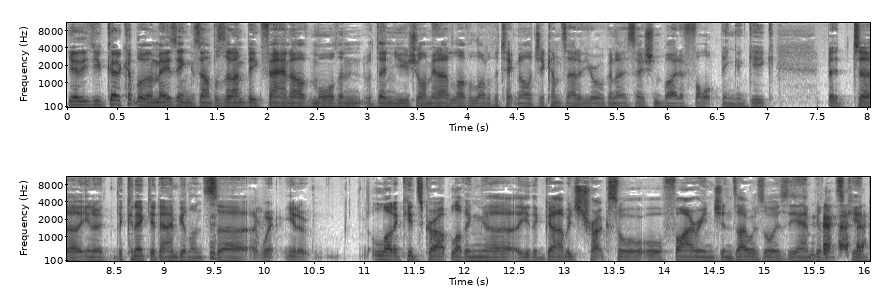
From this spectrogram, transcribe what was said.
Yeah, you've got a couple of amazing examples that I'm a big fan of more than than usual. I mean, I love a lot of the technology that comes out of your organization by default, being a geek. But uh, you know, the connected ambulance. Uh, you know, a lot of kids grow up loving uh, either garbage trucks or, or, fire engines. I was always the ambulance kid.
